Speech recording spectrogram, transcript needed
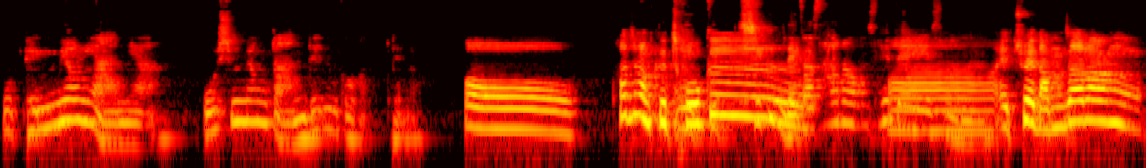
뭐 100명이 아니야. 50명도 안 되는 것 같아요. 어, 하지만 그그 적은. 지금 내가 살아온 세대에서는 아, 애초에 남자랑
